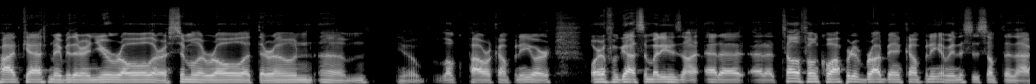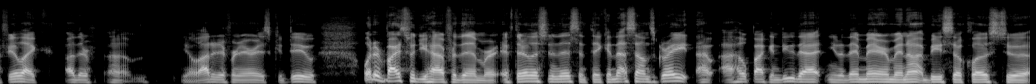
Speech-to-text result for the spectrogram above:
podcast, maybe they're in your role or a similar role at their own, um, you know, local power company, or or if we've got somebody who's at a at a telephone cooperative broadband company, I mean, this is something that I feel like other um, you know a lot of different areas could do. What advice would you have for them? Or if they're listening to this and thinking that sounds great. I, I hope i can do that you know they may or may not be so close to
